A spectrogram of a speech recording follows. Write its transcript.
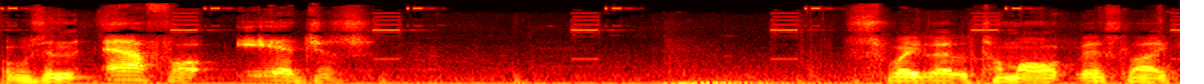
I was in the air for ages. Sweet little tomahawk, this like.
